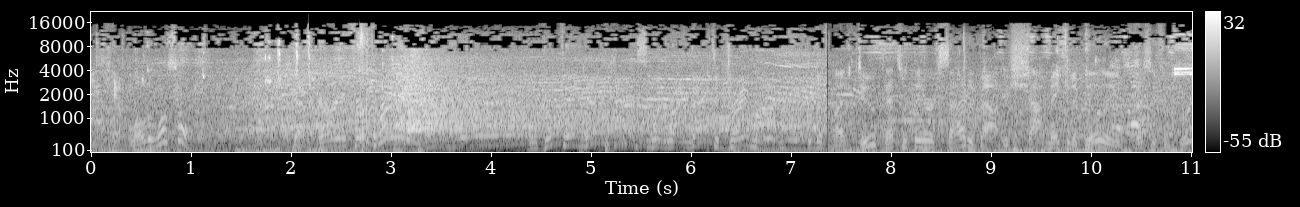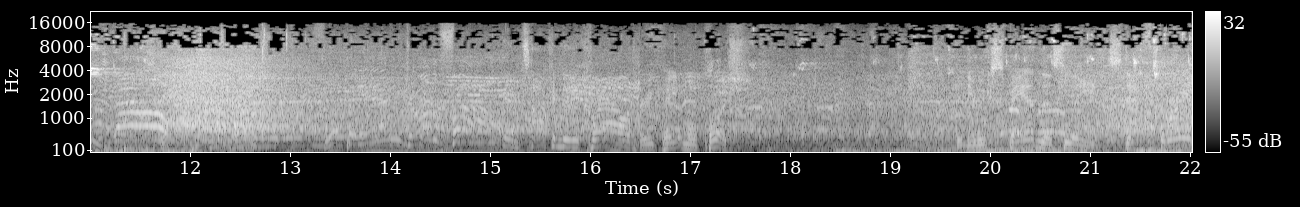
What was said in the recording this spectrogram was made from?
you can't blow the whistle. Steph Curry for three. Well, good thing that pass went right back to Draymond. Well, at Duke, that's what they were excited about. His shot-making ability, especially from three. Flip it in, draw the foul. And talking to the crowd. Gary Payton will push. Can you expand this lead? Step three.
